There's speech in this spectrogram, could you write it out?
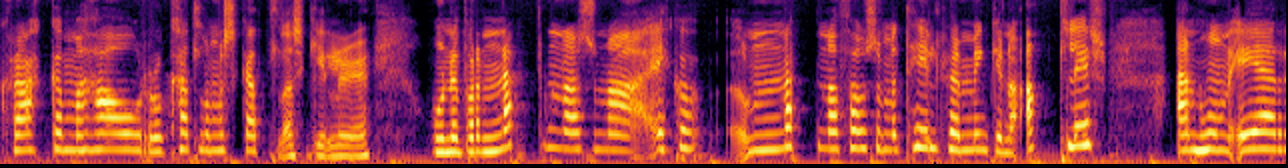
krakka með hár og kalla með skalla skilur hún er bara að nefna svona eitthvað, nefna þá sem að tilhræða mingina allir en hún er,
